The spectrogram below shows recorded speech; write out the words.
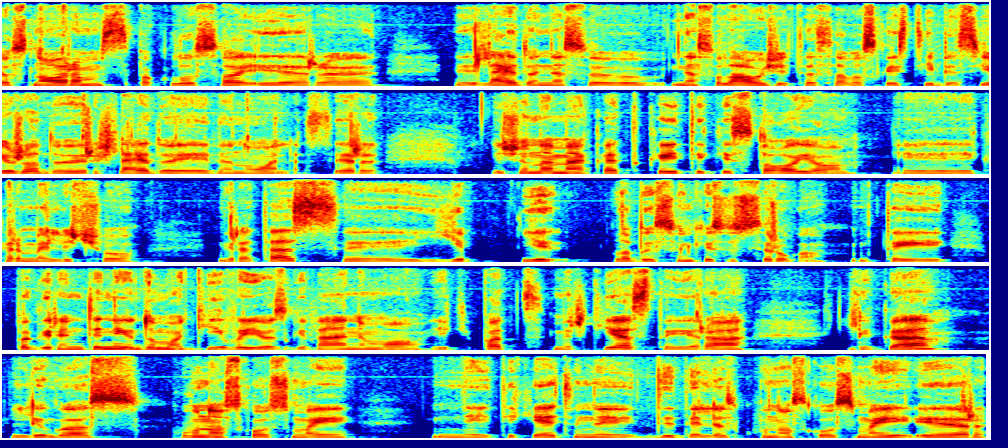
jos norams, pakluso ir e, leido nesu, nesulaužyti savo skaistybės įžadų ir išleido ją į vienuolės. Ir žinome, kad kai tik įstojo į karmeličių gretas, ji, ji labai sunkiai susirgo. Tai pagrindiniai du motyvai jos gyvenimo iki pat mirties tai yra lyga, lygos, kūno skausmai, neįtikėtinai didelis kūno skausmai ir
